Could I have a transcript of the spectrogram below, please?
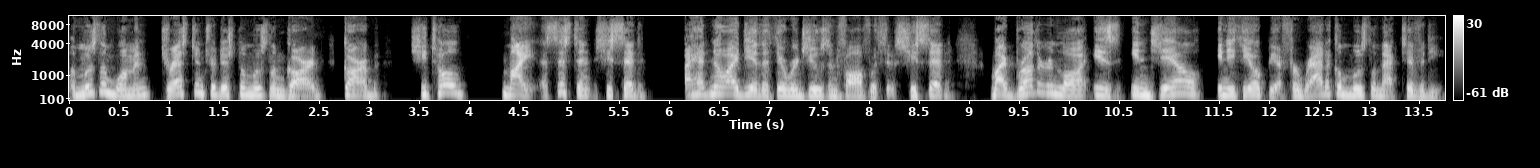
a Muslim woman dressed in traditional Muslim garb, garb. She told my assistant, she said, I had no idea that there were Jews involved with this. She said, My brother in law is in jail in Ethiopia for radical Muslim activity,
